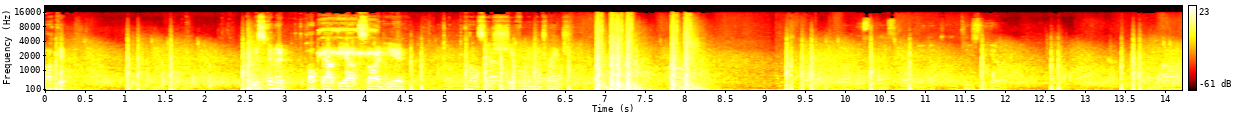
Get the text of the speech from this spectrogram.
Fuck it. I'm just gonna pop out the outside here. Can't see shit from in the trench. At least once Fred made it. I'm pleased to hear it. Um,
